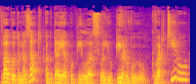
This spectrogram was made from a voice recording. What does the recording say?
два года назад, когда я купила свою первую квартиру,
